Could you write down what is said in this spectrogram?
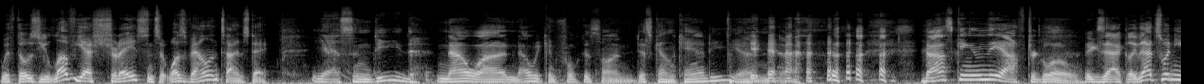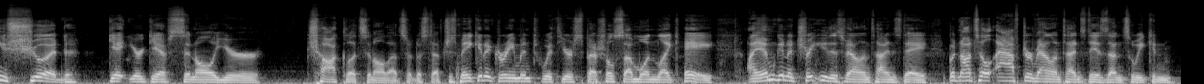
with those you love yesterday since it was Valentine's Day. Yes, indeed. Now, uh, now we can focus on discount candy and uh, basking in the afterglow. Exactly. That's when you should get your gifts and all your chocolates and all that sort of stuff. Just make an agreement with your special someone like, hey, I am going to treat you this Valentine's Day, but not till after Valentine's Day is done so we can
